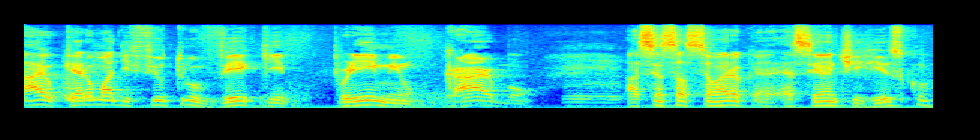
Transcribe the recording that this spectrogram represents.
Ah, eu quero uma de filtro V, que premium, carbon. Uhum. A sensação era é ser anti-risco.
